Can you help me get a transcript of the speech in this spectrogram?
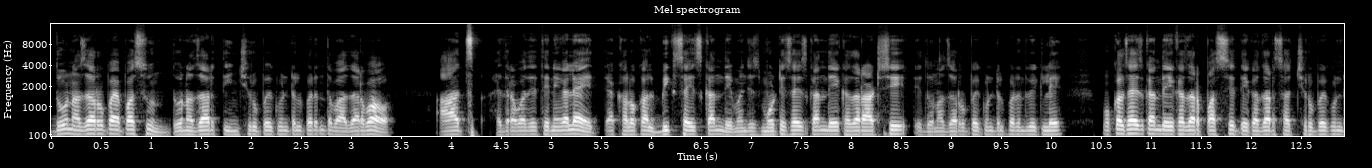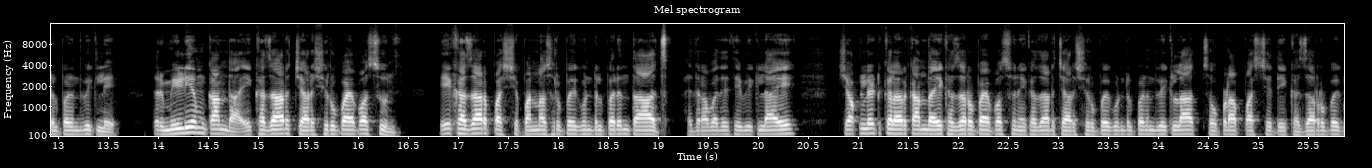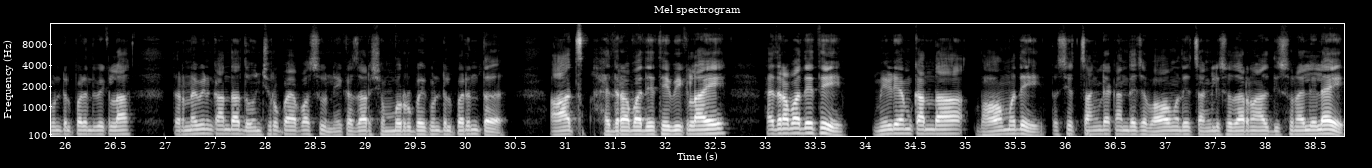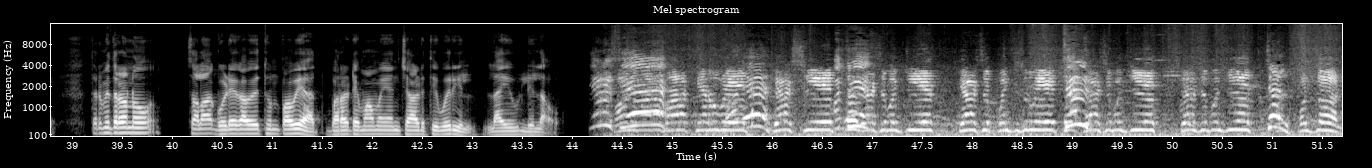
दोन हजार रुपयापासून दोन हजार तीनशे रुपये क्विंटलपर्यंत बाजारभाव आज हैदराबाद येथे निघाले आहेत. त्या खालोखाल बिग साईज कांदे म्हणजेच मोठे साईज कांदे एक हजार आठशे ते दोन हजार रुपये क्विंटलपर्यंत विकले. मोकल साईज कांदे एक हजार पाचशे ते एक हजार सातशे रुपये क्विंटलपर्यंत विकले. तर मीडियम कांदा एक हजार चारशे रुपयापासून एक हजार पाचशे पन्नास रुपये क्विंटलपर्यंत आज हैदराबाद येथे विकला आहे. चॉकलेट कलर कांदा एक हजार रुपयापासून एक हजार चारशे रुपये क्विंटलपर्यंत विकला. चोपडा पाचशे ते एक हजार रुपये क्विंटलपर्यंत विकला. तर नवीन कांदा दोनशे रुपयापासून एक हजार शंभर रुपये क्विंटलपर्यंत आज हैदराबाद येथे विकला आहे. हैदराबाद येथे मीडियम कांदा भावामध्ये तसेच चांगल्या कांद्याच्या भावामध्ये चांगली सुधारणा आज दिसून आलेली आहे. तर मित्रांनो चला घोडेगाव येथून पाहूयात. बराटे मामा यांच्या आडतीवरील लाईव्ह लिलाव. बारा तेरा रुपये तेराशे तेराशे पंचवीस तेराशे पंचवीस रुपये तेराशे पंचवीस तेराशे पंचवीस चल। पंचावन्न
